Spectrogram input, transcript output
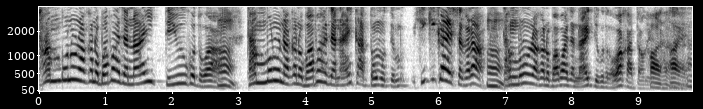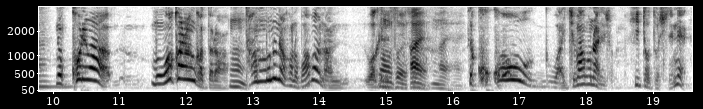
田んぼの中のババアじゃないっていうことは、うん。田んぼの中のババアじゃないかと思って引き返したから、うん。田んぼの中のババアじゃないっていうことが分かったわけです。よ、はいはい、これはもう分からんかったら、ん。田んぼの中のババアなんわけですよ、うんそうです。はい。はいここは一番危ないでしょ。人としてね。あ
